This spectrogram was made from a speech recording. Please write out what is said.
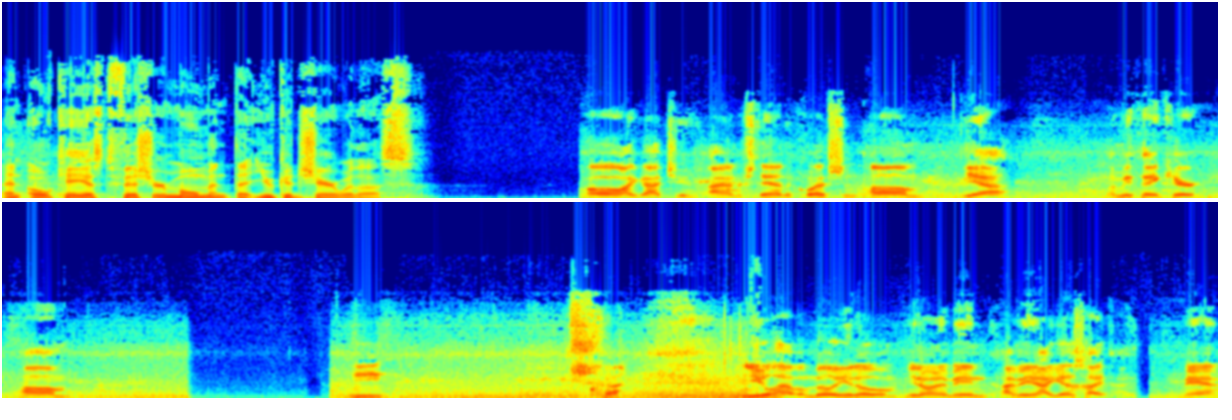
An okayest fisher moment that you could share with us. Oh, I got you. I understand the question. Um, yeah. Let me think here. Um, mm. You'll have a million of them. You know what I mean? I mean, I guess I, I man,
